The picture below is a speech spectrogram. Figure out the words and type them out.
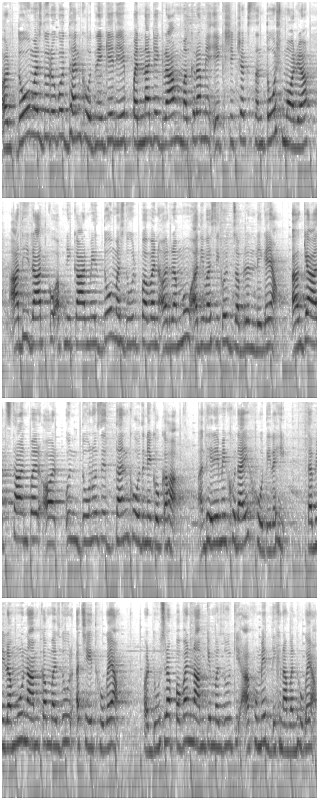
और दो मजदूरों को धन खोदने के लिए पन्ना के ग्राम मकरा में एक शिक्षक संतोष मौर्य आधी रात को अपनी कार में दो मजदूर, पवन और रम्मू आदिवासी को जबरन ले गया। अज्ञात स्थान पर और उन दोनों से धन खोदने को कहा। अंधेरे में खुदाई होती रही। तभी रम्मू नाम का मजदूर अचेत हो गया और दूसरा पवन नाम के मजदूर की आँखों में दिखना बंद हो गया।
